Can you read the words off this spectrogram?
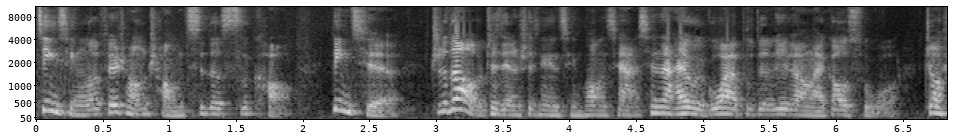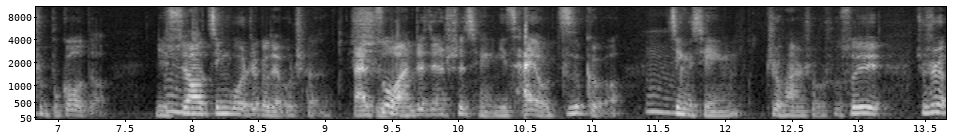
进行了非常长期的思考，并且。知道这件事情的情况下，现在还有一个外部的力量来告诉我，这样是不够的。你需要经过这个流程来做完这件事情，你才有资格进行置换手术。所以就是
